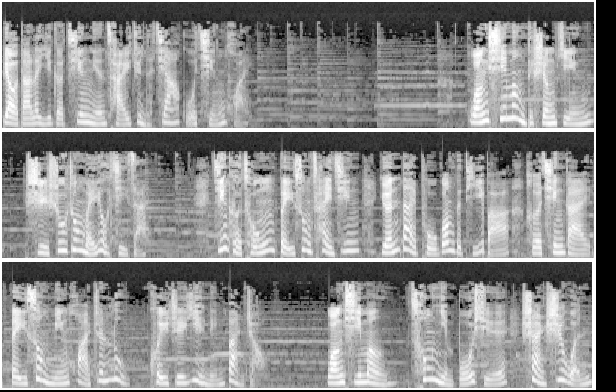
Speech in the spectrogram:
表达了一个青年才俊的家国情怀。王希孟的生平史书中没有记载，仅可从北宋蔡京、元代普光的题跋和清代北宋名画真录窥之一鳞半爪。王希孟聪颖博学，善诗文，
